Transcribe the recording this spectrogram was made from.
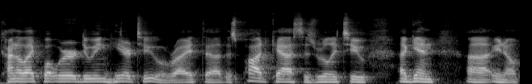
kind of like what we're doing here too, right? Uh, this podcast is really to again, uh, you know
